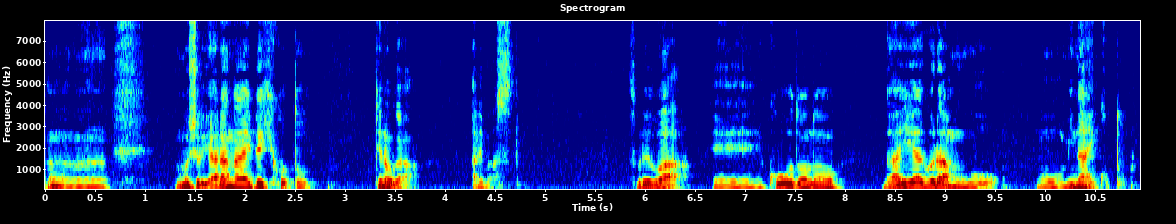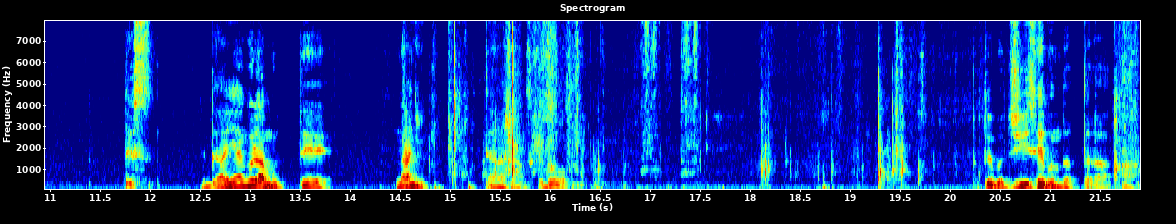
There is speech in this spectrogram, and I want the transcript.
うん、むしろやらないべきことっていうのがあります。それは、えー、コードのダイアグラムを見ないことです。ダイアグラムって何？って話なんですけど、例えば G7 だったら、あ、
